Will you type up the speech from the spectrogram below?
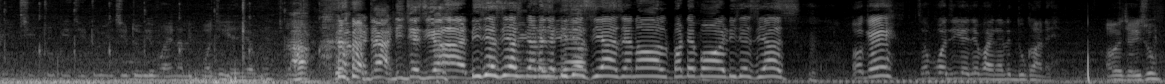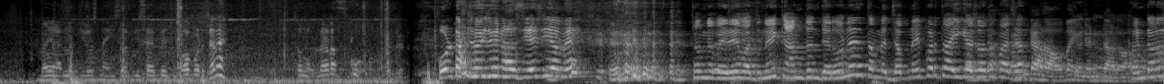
B G two B G two B finally પહોંચી ગયા છે આપણે. ડીજે જીયસ હા ડીજે સિયાસ બેઠે છે. ડીજે સિયાસ એન્ડ ઓલ બટે બોય ડીજે સિયાસ ઓકે પહોંચી ગયા છે ફાઇનલી દુકાને હવે જઈશું ભાઈ આટલા દિવસના હિસાબ હિસાબે જોવા પડશે ને ચલો લેટ્સ ગો ફોટા જોઈ જોઈને હસીએ છીએ અમે તમને ભાઈ રેવાતું નહીં કામ ધંધે રહો ને તમને જપ નહીં પડતો આવી ગયા છો તો પાછા કંટાળો આવો ભાઈ કંટાળો આવો. कंटाळा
